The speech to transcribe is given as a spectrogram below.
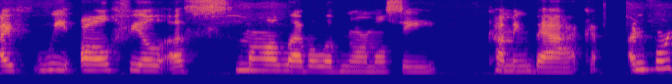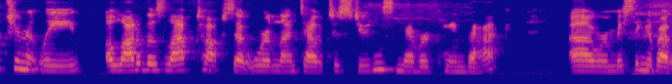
I we all feel a small level of normalcy coming back. Unfortunately, a lot of those laptops that were lent out to students never came back. Uh, we're missing about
